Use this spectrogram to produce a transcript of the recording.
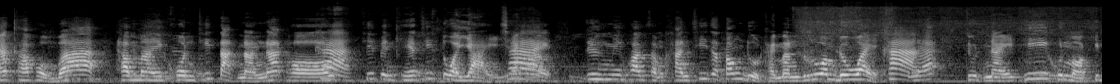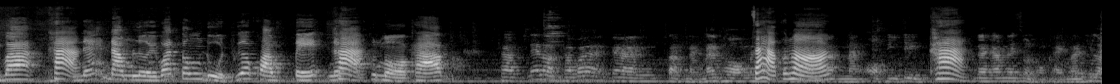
นะครับผมว่าทำไมคนที่ตัดหนังหน้าท้องค่ะที่เป็นเคสที่ตัวใหญ่ใช่นะครับจึงมีความสำคัญที่จะต้องดูดไขมันร่วมด้วย ค่ะและจุดไหนที่คุณหมอคิดว่า ค่ะแนะนำเลยว่าต้องดูดเพื่อความเป๊ะนะคค่ะรับคุณหมอครับ ครับแน่นอนครับว่าการตัดหนังหน้าท้องนจะหาคุณหมอ ตัดหนังออกจริงค่ะ ๆนะครับในส่วนของไขมันที่เรา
